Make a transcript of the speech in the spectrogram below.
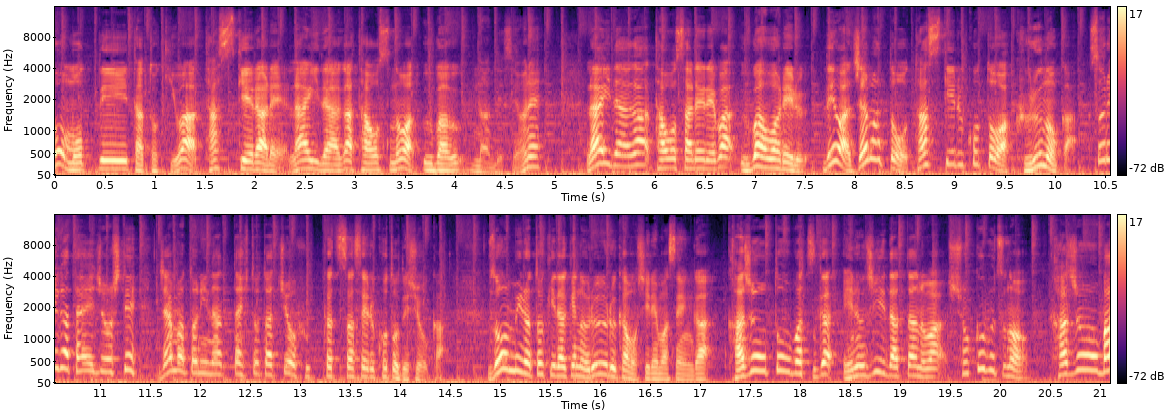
を持っていた時は助けられライダーが倒すのは奪うなんですよね。ライダーが倒されれば奪われる。ではジャマトを助けることは来るのか？それが退場してジャマトになった人たちを復活させることでしょうか？ゾンビの時だけのルールかもしれませんが過剰討伐が NG だったのは植物の過剰伐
